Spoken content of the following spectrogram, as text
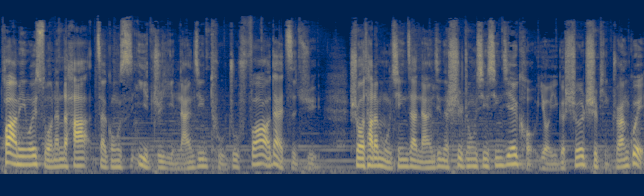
化名为索南的他，在公司一直以南京土著富二代自居，说他的母亲在南京的市中心新街口有一个奢侈品专柜，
